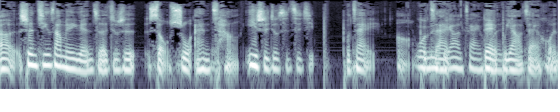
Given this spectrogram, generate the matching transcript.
呃，圣经上面的原则就是守岁安仓，意思就是自己不不再啊、呃，我们不要再婚，对，不要再婚，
